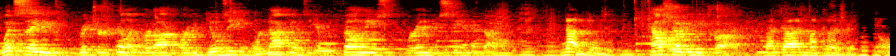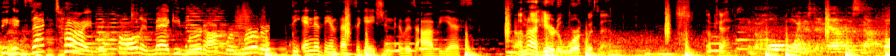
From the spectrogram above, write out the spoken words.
What say you, Richard Ellett Murdaugh? Are you guilty or not guilty of the felonies wherein you stand indicted? Not guilty. How shall you be tried? By God and my country. The exact time when Paul and Maggie Murdaugh were murdered. At the end of the investigation, it was obvious. I'm not here to work with them. Okay? And the whole point is to have this not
